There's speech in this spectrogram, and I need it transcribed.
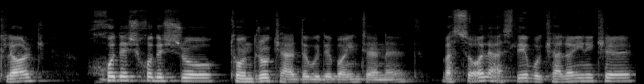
کلارک خودش خودش رو تندرو کرده بوده با اینترنت و سوال اصلی وکلا اینه که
